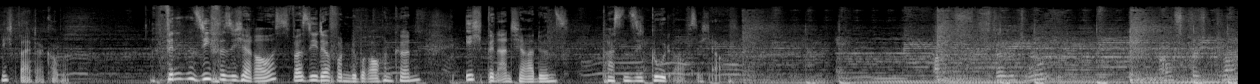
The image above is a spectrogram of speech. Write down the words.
nicht weiterkomme. Finden Sie für sich heraus, was Sie davon gebrauchen können. Ich bin Antje Radüns. Passen Sie gut auf sich auf. Angst stellt ruhig, Angst bricht klein.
